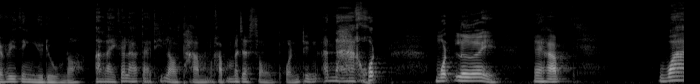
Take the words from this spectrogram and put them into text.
everything you do เนาะอะไรก็แล้วแต่ที่เราทำครับ มันจะส่งผลถึงอนาคตหมดเลยนะครับ ว่า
